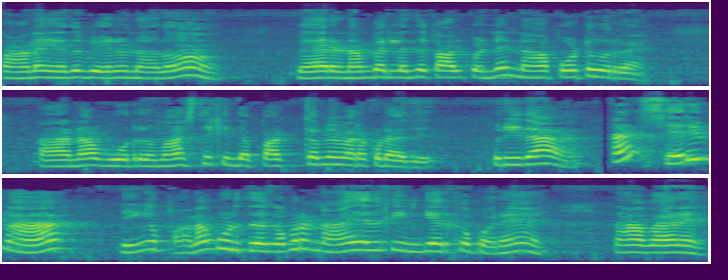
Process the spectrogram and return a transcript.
பணம் எதுவும் வேணும்னாலும் வேறு நம்பர்லேருந்து கால் பண்ணி நான் போட்டு விட்றேன். ஆனால் ஒரு மாதத்துக்கு இந்த பக்கமே வரக்கூடாது. புரியுதா? ஆ சரிம்மா. நீங்கள் பணம் கொடுத்ததுக்கப்புறம் நான் எதுக்கு இங்கே இருக்க போகிறேன் நான் வரேன்.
